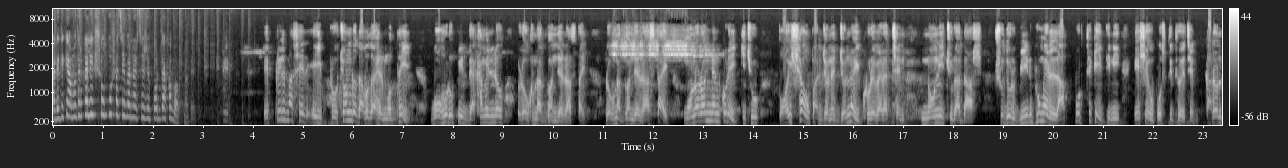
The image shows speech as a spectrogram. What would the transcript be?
আর এদিকে আমাদের কালিক সব্যসাচী ব্যানার্জির রিপোর্ট দেখাবো আপনাদের। এপ্রিল মাসের এই প্রচণ্ড দাবদাহের মধ্যেই বহুরূপীর দেখা মিলল রঘুনাথগঞ্জের রাস্তায়। রঘুনাথগঞ্জের রাস্তায় মনোরঞ্জন করেই কিছু পয়সা উপার্জনের জন্যই ঘুরে বেড়াচ্ছেন ননীচূড়া দাস। সুদূর বীরভূমের লাভপুর থেকেই তিনি এসে উপস্থিত হয়েছেন। কারণ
